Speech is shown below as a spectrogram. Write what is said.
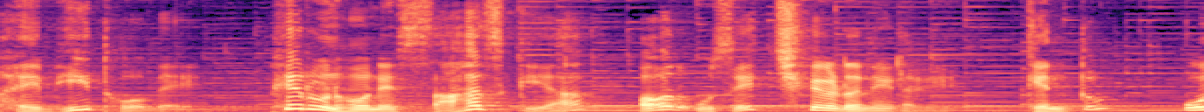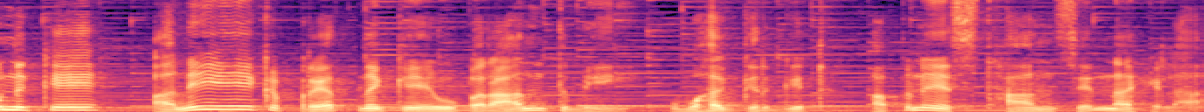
भयभीत हो गए। फिर उन्होंने साहस किया और उसे छेड़ने लगे। किंतु उनके अनेक प्रयत्न के उपरांत भी वह गिरगिट अपने स्थान से न हिला।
